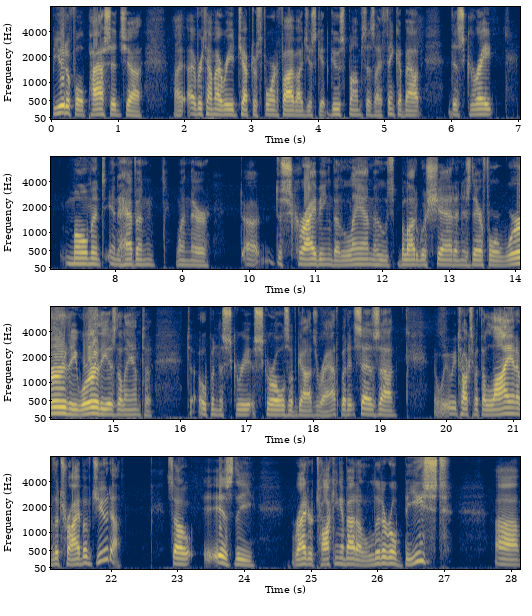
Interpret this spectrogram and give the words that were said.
beautiful passage. Uh, I, every time I read chapters 4 and 5, I just get goosebumps as I think about this great moment in heaven when they're uh, describing the lamb whose blood was shed and is therefore worthy, worthy is the lamb to, to open the scrolls of God's wrath. But it says, uh, talks about the lion of the tribe of Judah. So is the writer talking about a literal beast? Uh,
